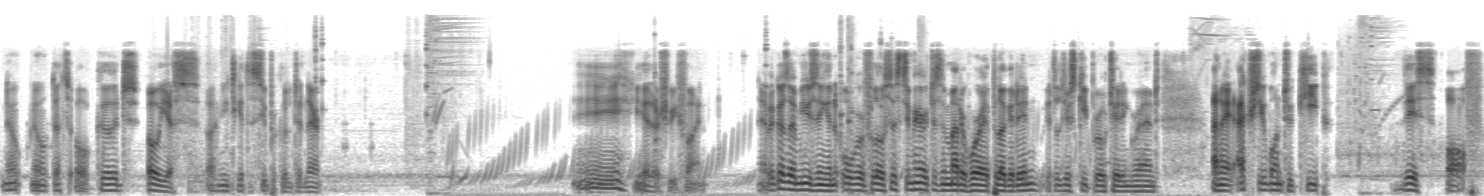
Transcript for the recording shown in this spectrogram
No, no, that's all good. Oh yes, I need to get the supercoolant in there. Eh, yeah, that should be fine. Now because I'm using an overflow system here, it doesn't matter where I plug it in, it'll just keep rotating around. And I actually want to keep this off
